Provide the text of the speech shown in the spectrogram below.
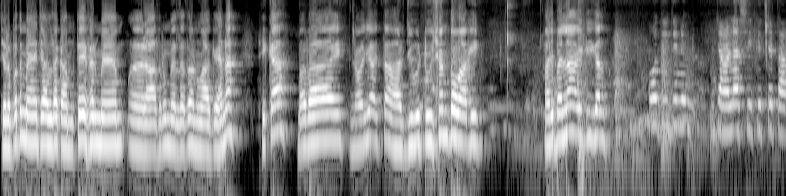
ਚਲੋ ਪੁੱਤ ਮੈਂ ਚੱਲਦਾ ਕੰਮ ਤੇ ਫਿਰ ਮੈਂ ਅ, ਰਾਤ ਨੂੰ ਮਿਲਦਾ ਤੁਹਾਨੂੰ ਆ ਕੇ ਹੈਨਾ? ਠੀਕ ਆ? ਬਾਏ ਬਾਏ ਲਓ ਜੀ ਅੱਜ ਤਾਂ ਅਰਜੂ ਟਿਊਸ਼ਨ ਤੋਂ ਆ ਗਈ। ਅੱਜ ਪਹਿਲਾਂ ਆ ਗਈ ਕੀ ਗੱਲ? ਉਹ ਦੀਦੀ ਨੇ ਜਾਣਾ ਸੀ ਕਿਤੇ ਤਾਂ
